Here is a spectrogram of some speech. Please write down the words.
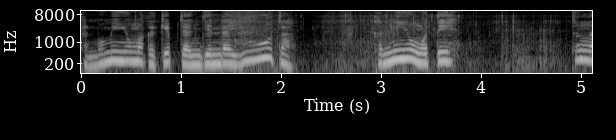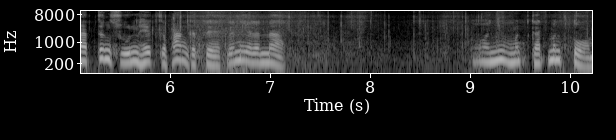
ขันบ่มียุงมา ก็เก็บใจเย็นได้อยู่จ้ะขันมียุงวะติทั้งงัดทั้งศูนย์เฮ็ดกับพังกระแตกแล้วนี่ละนาดพราะว่ายุงมันกัดมันตอม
